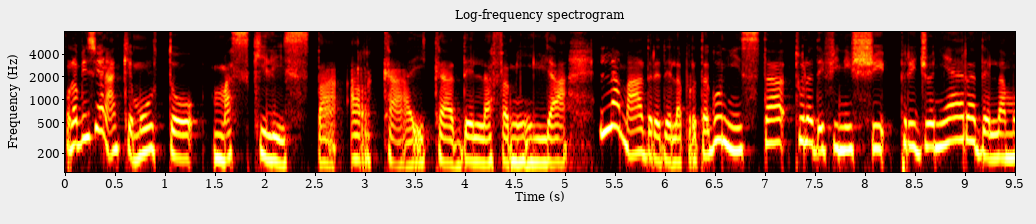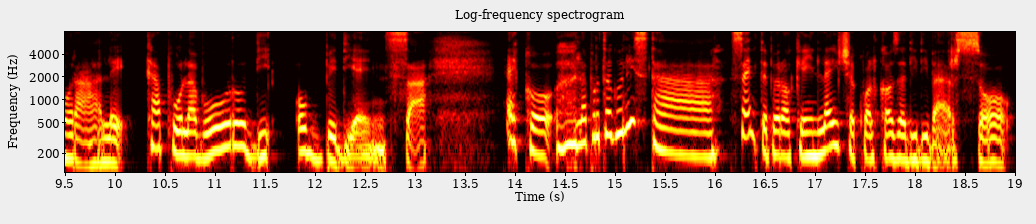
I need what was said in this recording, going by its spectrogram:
una visione anche molto maschilista, arcaica della famiglia. La madre della protagonista tu la definisci prigioniera della morale capolavoro di obbedienza. Ecco, la protagonista sente però che in lei c'è qualcosa di diverso,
